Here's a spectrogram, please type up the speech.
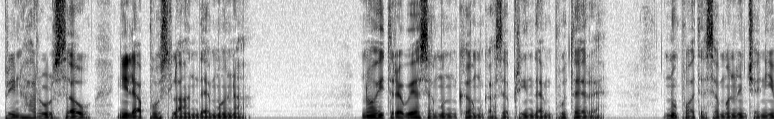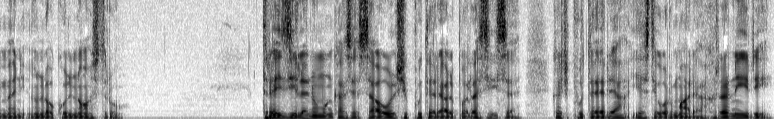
prin harul său, ni le-a pus la îndemână. Noi trebuie să mâncăm ca să prindem putere. Nu poate să mănânce nimeni în locul nostru. Trei zile nu mâncase Saul și puterea îl părăsise, căci puterea este urmarea hrănirii.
